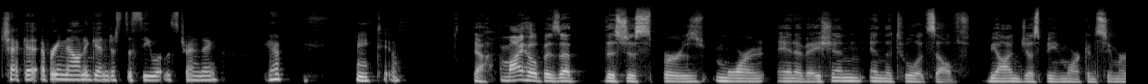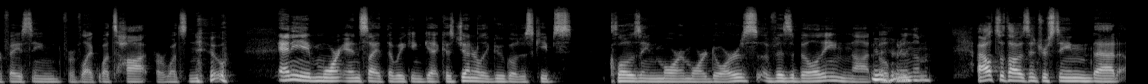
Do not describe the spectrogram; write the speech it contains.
check it every now and again just to see what was trending. Yep. Me too. Yeah. My hope is that this just spurs more innovation in the tool itself beyond just being more consumer facing for like what's hot or what's new. Any more insight that we can get, because generally Google just keeps closing more and more doors of visibility, not mm-hmm. opening them. I also thought it was interesting that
